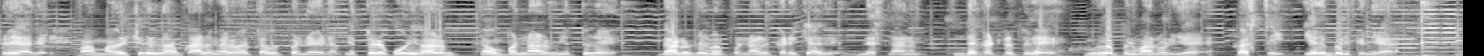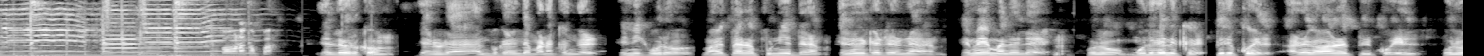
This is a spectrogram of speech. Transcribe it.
பிரயாகை. மகிழ்ச்சிகள்லாம் காலங்காலமாக தவறு பண்ண இடம். எத்தனை கோடி காலம் தவம் பண்ணாலும் எத்தனை தான தர்மம் பண்ணாலும் கிடைக்காது இந்த ஸ்நானம். இந்த கட்டத்தில் முருகப்பெருமானுடைய கஸ்தி எலும்பு இருக்கு இல்லையா? வணக்கம்ப்பா. எல்லோருக்கும் என்னோட அன்பு கணிந்த வணக்கங்கள். இன்னைக்கு ஒரு மகத்தான புண்ணிய தினம். என்னன்னு கேட்டீங்கன்னா இமயமலையில ஒரு முருகனுக்கு திருக்கோயில் அழகான திருக்கோயில் ஒரு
